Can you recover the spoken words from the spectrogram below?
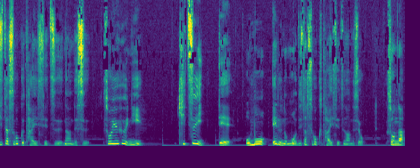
実はすごく大切なんですそういう風にきついって思えるのも実はすごく大切なんですよそんな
